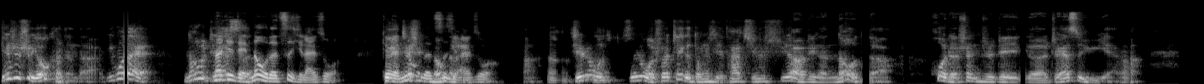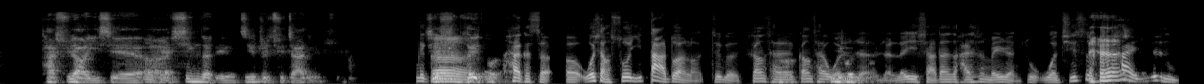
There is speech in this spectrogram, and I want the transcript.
其实是有可能的，因为 Node 那就得 Node 自己来做，对，Node 自己来做啊。嗯，其实我所以我说这个东西它其实需要这个 Node 或者甚至这个 JS 语言啊，它需要一些呃新的这个机制去加进去。那个可以做的。Hex，呃，我想说一大段了。这个刚才啊刚才我忍忍了一下，但是还是没忍住。我其实不 太认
